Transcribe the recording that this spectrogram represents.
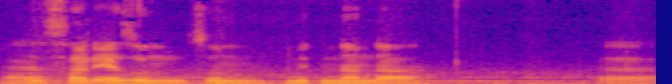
Ja, das ist halt eher so ein, so ein Miteinander, äh,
